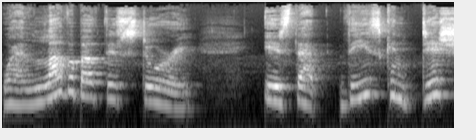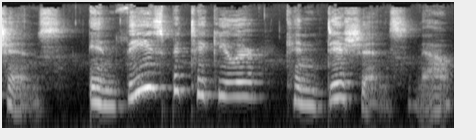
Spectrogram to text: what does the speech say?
what I love about this story is that these conditions, in these particular conditions, now,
